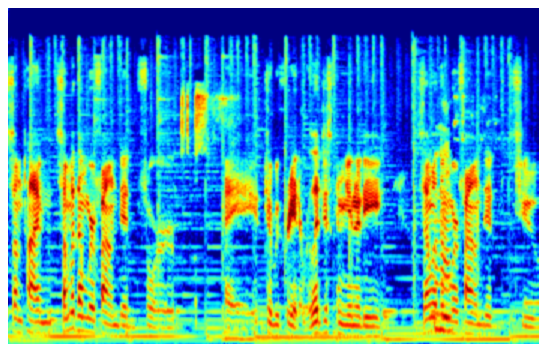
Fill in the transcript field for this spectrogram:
sometimes some of them were founded for a to create a religious community. Some of mm-hmm. them were founded to,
